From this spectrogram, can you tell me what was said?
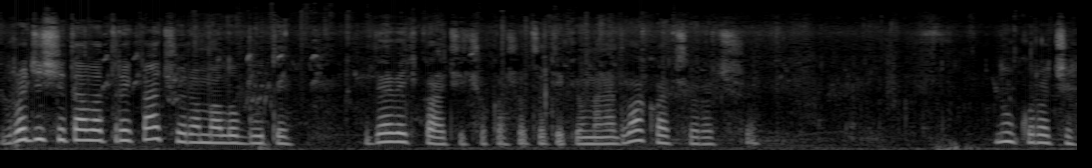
Вроді считала три качура мало бути. Дев'ять качечок. А що це тільки в мене два качура чи? Ну, коротше,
